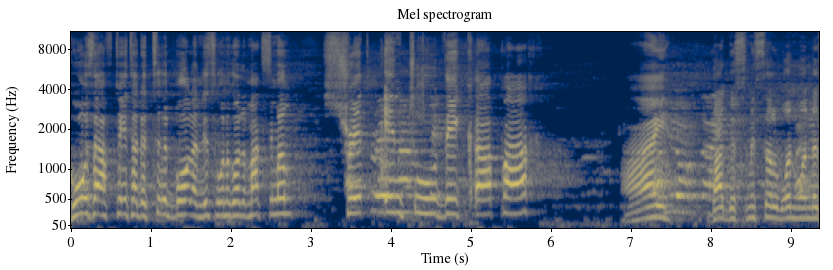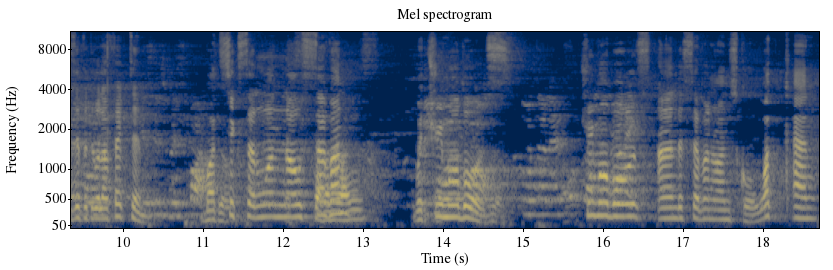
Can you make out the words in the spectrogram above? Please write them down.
goes after it at the third ball, and this one go to maximum, straight into the car park. Aye, that dismissal, one wonders if it will affect him. But six and one now, seven with three more balls. Three more balls and the seven run score. What can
